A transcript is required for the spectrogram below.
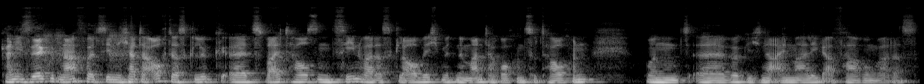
Kann ich sehr gut nachvollziehen. Ich hatte auch das Glück, 2010 äh, war das, glaube ich, mit einem Manta-Rochen zu tauchen. Und äh, wirklich eine einmalige Erfahrung war das.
